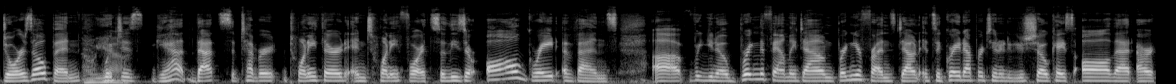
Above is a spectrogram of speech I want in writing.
Doors Open, Oh, yeah. which is, yeah, that's September 23rd and 24th. So these are all great events. Uh, for, you know, bring the family down, bring your friends down. It's a great opportunity to showcase all that our,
